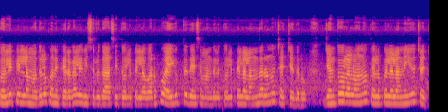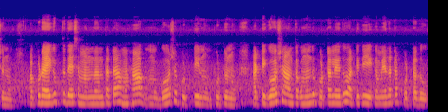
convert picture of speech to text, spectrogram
తొలిపిల్ల మొదలుకొని తిరగలి విసురుదాసి తొలిపిల్ల వరకు ఐగుప్తు దేశమందులు తొలిపిల్లలందరూ చచ్చెదరు. జంతువులలోనూ తొలిపిల్లలన్నీ చచ్చును. అప్పుడు ఐగుప్తు దేశమందంతటా మహా ఘోష పుట్టిను పుట్టును. అట్టి ఘోష అంతకుముందు పుట్టలేదు అట్టిది ఇక మీదట పుట్టదు.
